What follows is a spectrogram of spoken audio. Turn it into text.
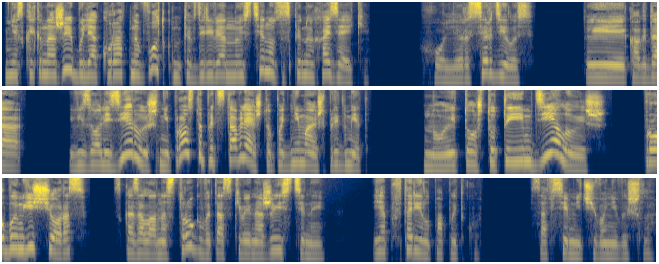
Несколько ножей были аккуратно воткнуты в деревянную стену за спиной хозяйки. Холли рассердилась. «Ты, когда Визуализируешь, не просто представляешь, что поднимаешь предмет, но и то, что ты им делаешь. Пробуем еще раз, сказала она строго, вытаскивая ножи из стены. Я повторила попытку. Совсем ничего не вышло.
